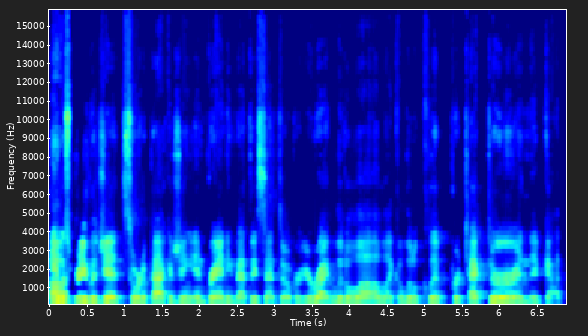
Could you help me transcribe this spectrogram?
It Uh, was pretty legit sort of packaging and branding that they sent over. You're right. Little uh like a little clip protector, and they've got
